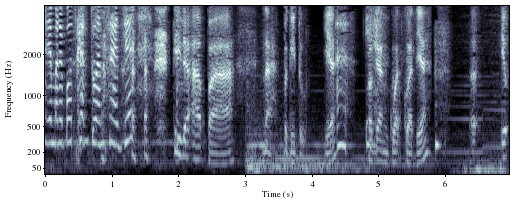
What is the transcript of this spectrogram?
hanya merepotkan Tuan saja. Tidak apa. Nah, begitu. Ya. Eh, iya. Pegang kuat-kuat ya. Eh, yuk.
